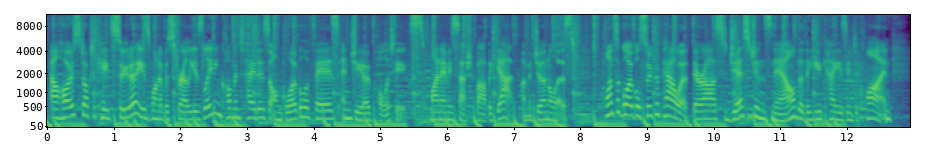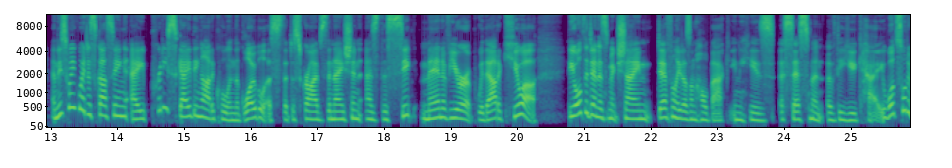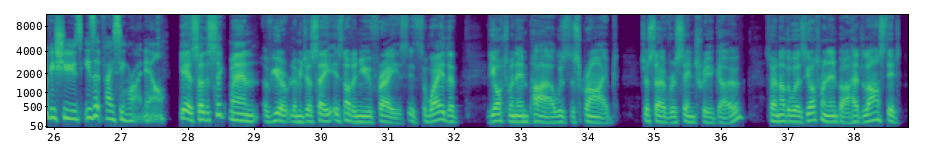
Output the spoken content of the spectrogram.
Our host, Dr. Keith Suter, is one of Australia's leading commentators on global affairs and geopolitics. My name is Sasha Barber Gatt. I'm a journalist. Once a global superpower, there are suggestions now that the UK is in decline. And this week we're discussing a pretty scathing article in The Globalist that describes the nation as the sick man of Europe without a cure. The author Denis MacShane definitely doesn't hold back in his assessment of the UK. What sort of issues is it facing right now? Yeah, so the sick man of Europe, let me just say, is not a new phrase. It's the way that the Ottoman Empire was described just over a century ago. So, in other words, the Ottoman Empire had lasted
